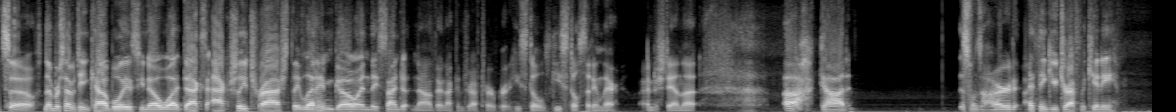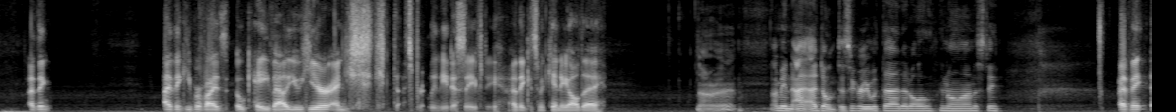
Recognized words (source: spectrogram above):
So number seventeen, Cowboys. You know what? Dak's actually trashed. They let him go, and they signed it. No, they're not going to draft Herbert. He's still he's still sitting there. I understand that. Ah, God, this one's hard. I think you draft McKinney. I think. I think he provides okay value here, and you desperately need a safety. I think it's McKinney all day. All right. I mean, I, I don't disagree with that at all, in all honesty. I think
